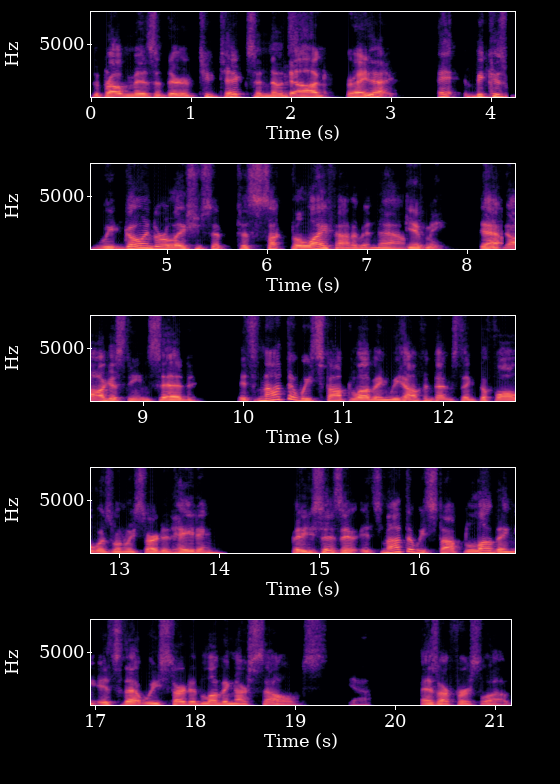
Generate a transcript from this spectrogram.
The problem is that there are two ticks and no Dog. Right. Yeah. Eh, Because we go into relationship to suck the life out of it now. Give me. Yeah. Augustine said, it's not that we stopped loving. We oftentimes think the fall was when we started hating. But he says it's not that we stopped loving, it's that we started loving ourselves. Yeah. As our first love,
